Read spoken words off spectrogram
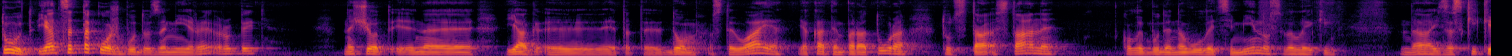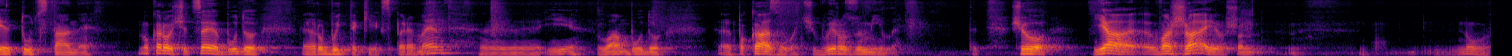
тут, я це також буду заміри робити. Насчет, е, е, як е, этот, дом остиває, яка температура тут стане, коли буде на вулиці мінус великий, да, і за скільки тут стане. Ну, коротше, це буду е, робити такий експеримент е, і вам буду е, показувати, щоб ви розуміли. Що я вважаю, що ну,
